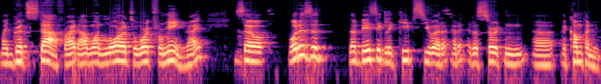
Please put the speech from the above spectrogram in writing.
my good staff, right? I want Laura to work for me, right? So, what is it that basically keeps you at, at, at a certain uh, a company.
